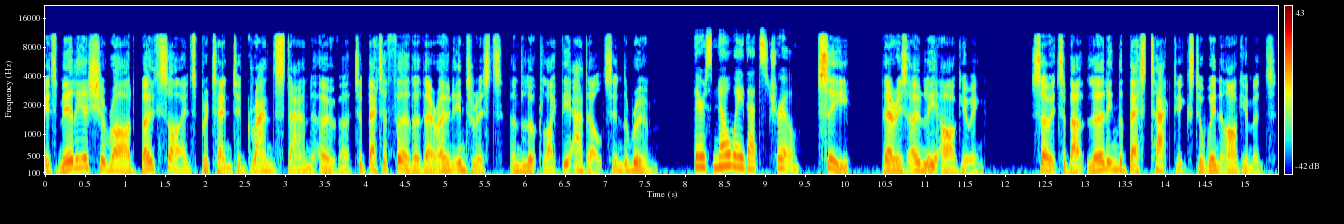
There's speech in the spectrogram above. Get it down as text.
It's merely a charade both sides pretend to grandstand over to better further their own interests and look like the adults in the room. There's no way that's true. See, there is only arguing. So it's about learning the best tactics to win arguments.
